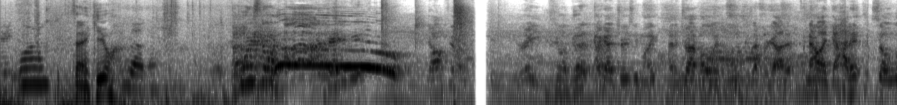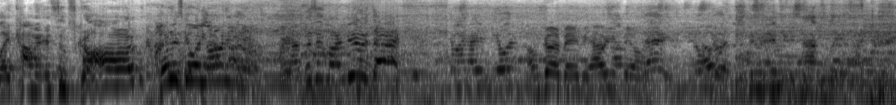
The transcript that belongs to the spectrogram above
31. Thank you. You're welcome. Boys going hard, baby! Yo, I'm feeling great. You feeling good? I got Jersey Mike. I had to drive all the way home because I forgot it. But now I got it. So like, comment, and subscribe. What is going on in here? This is my music! Guy, how you feeling? I'm good, baby. How are you feeling? Hey, you feeling good. Student athlete.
